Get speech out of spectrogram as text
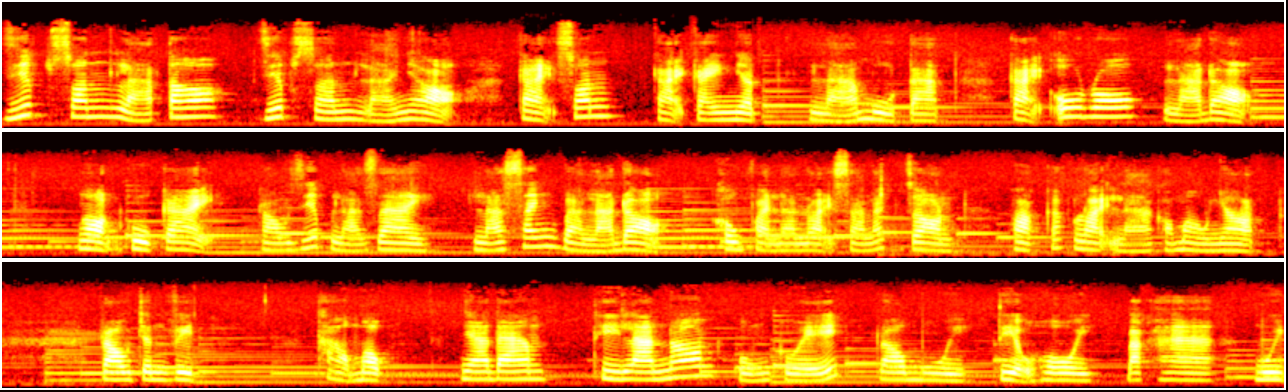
diếp xoăn lá to, diếp xoăn lá nhỏ, cải xoăn, cải cay nhật, lá mù tạt, cải ô rô, lá đỏ, ngọn củ cải, rau diếp lá dài, lá xanh và lá đỏ, không phải là loại xà lách giòn hoặc các loại lá có màu nhọt. Rau chân vịt, thảo mộc, nha đam, thì là non, húng quế, rau mùi, tiểu hồi, bạc hà, mùi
